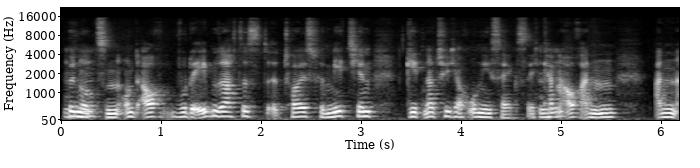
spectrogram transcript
benutzen. Und auch, wo du eben sagtest, äh, Toys für Mädchen, geht natürlich auch Unisex. Ich kann auch an, an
